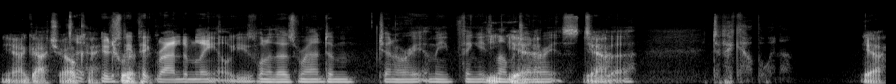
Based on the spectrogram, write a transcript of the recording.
Yeah. I got you. Okay. It'll just terrific. be picked randomly. I'll use one of those random generator me thingies, number Yeah, generators to yeah. uh, to pick out the winner. Yeah.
